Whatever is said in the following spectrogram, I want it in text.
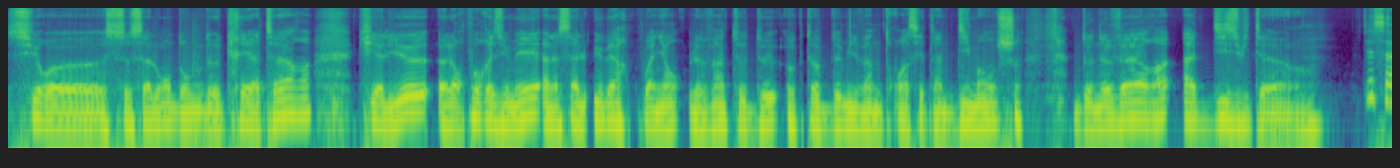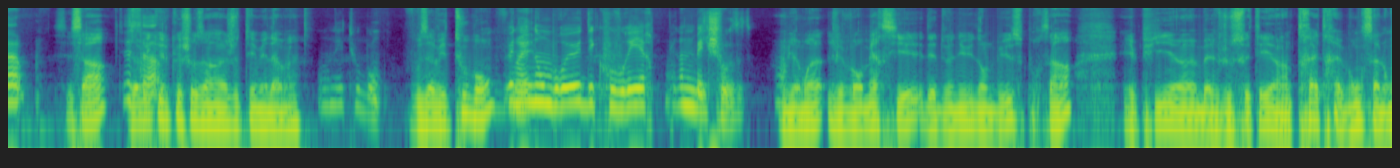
sur euh, ce salon donc de créateurs qui a lieu, alors pour résumer, à la salle Hubert Poignant le 22 octobre 2023, c'est un dimanche de 9h à 18h. C'est ça. C'est ça? Vous avez ça. quelque chose à rajouter mesdames? On est tout bon. Vous avez tout bon? Venez Ouais. nombreux découvrir plein de belles choses. Eh bien moi, je vais vous remercier d'être venu dans le bus pour ça. Et puis, euh, ben, je vous souhaiter un très très bon salon.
